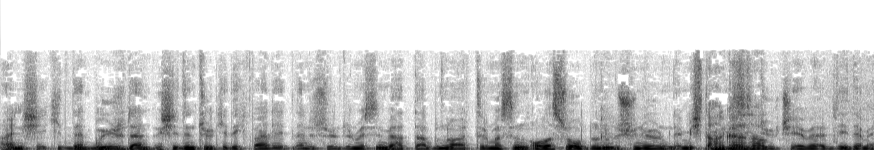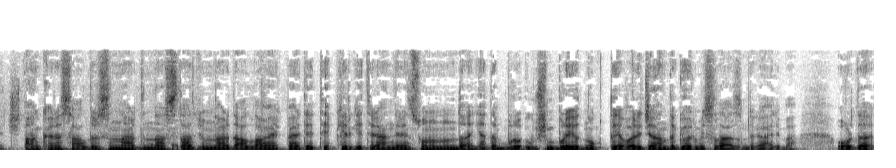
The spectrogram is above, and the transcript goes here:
Aynı şekilde bu yüzden IŞİD'in Türkiye'deki faaliyetlerini sürdürmesinin ve hatta bunu arttırmasının olası olduğunu düşünüyorum demiş. İşte Ankara Türkçe'ye verdiği demeçte. Ankara saldırısının ardından stadyumlarda Allahu Ekber diye tepkir getirenlerin sonunun da ya da bur şimdi buraya noktaya varacağını da görmesi lazımdı galiba. Orada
